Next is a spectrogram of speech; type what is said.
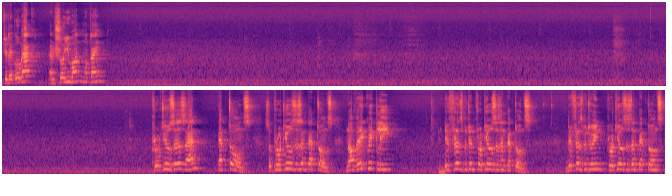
Should I go back and show you one more time? Proteases and peptones. So proteoses and peptones. Now very quickly, difference between proteoses and peptones. Difference between proteoses and peptones.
